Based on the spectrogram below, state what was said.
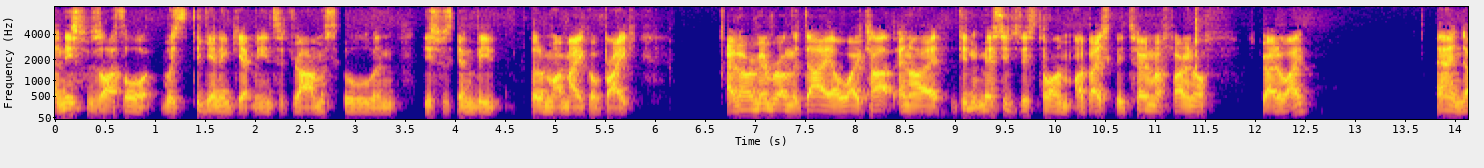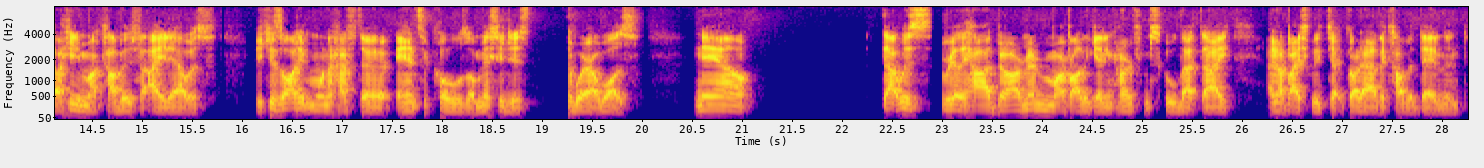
And this was, I thought, was going to get me into drama school and this was going to be sort of my make or break. And I remember on the day I woke up and I didn't message this time. I basically turned my phone off straight away and I hid in my cupboard for eight hours because I didn't want to have to answer calls or messages to where I was. Now, that was really hard. But I remember my brother getting home from school that day and I basically got out of the cupboard then, and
